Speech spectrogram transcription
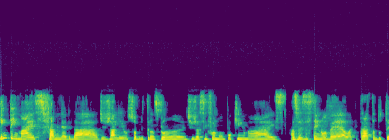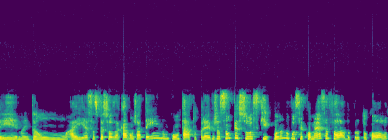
Quem tem mais familiaridade, já leu sobre transplante, já se informou um pouquinho mais, às vezes tem novela que trata do tema, então aí essas pessoas acabam já tendo um contato prévio, já são pessoas que, quando você começa a falar do protocolo,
